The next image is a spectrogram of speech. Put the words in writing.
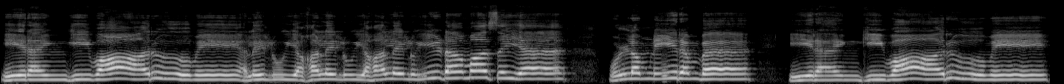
இறங்கி வாருமே. அலைலூய ஹலைலூய ஹலைலு இடமசைய உள்ளம் நீரம்ப இறங்கி வாருமே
